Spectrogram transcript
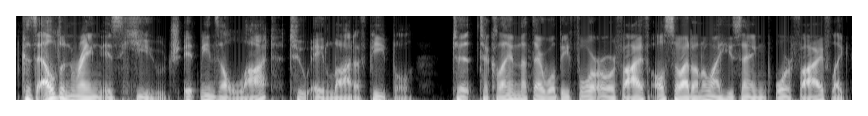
because Elden Ring is huge. It means a lot to a lot of people. To to claim that there will be four or five. Also, I don't know why he's saying or five. Like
